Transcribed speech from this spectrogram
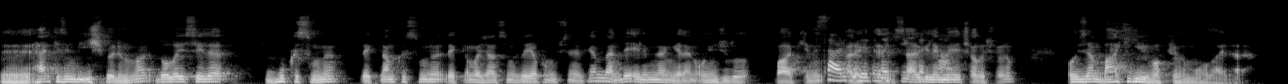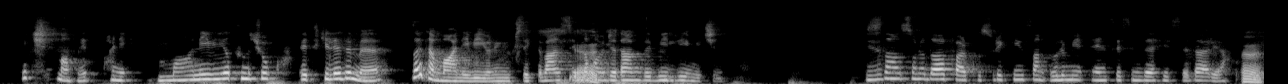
E, herkesin bir iş bölümü var. Dolayısıyla bu kısmını, reklam kısmını reklam ajansımız ve yapım üstlenirken ben de elimden gelen oyunculuğu, Baki'nin Sergiledin karakterini hakikaten. sergilemeye çalışıyorum. O yüzden Baki gibi bakıyorum o olaylara. Peki şimdi Ahmet, hani maneviyatını çok etkiledi mi? Zaten manevi yönün yüksekti. Ben seni Evet. daha önceden de bildiğim için. Diziden sonra daha farklı. Sürekli insan ölümü ensesinde hisseder ya. Evet.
